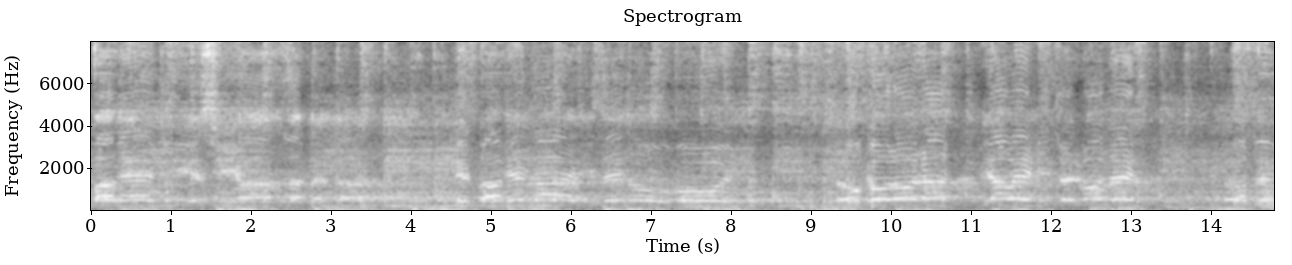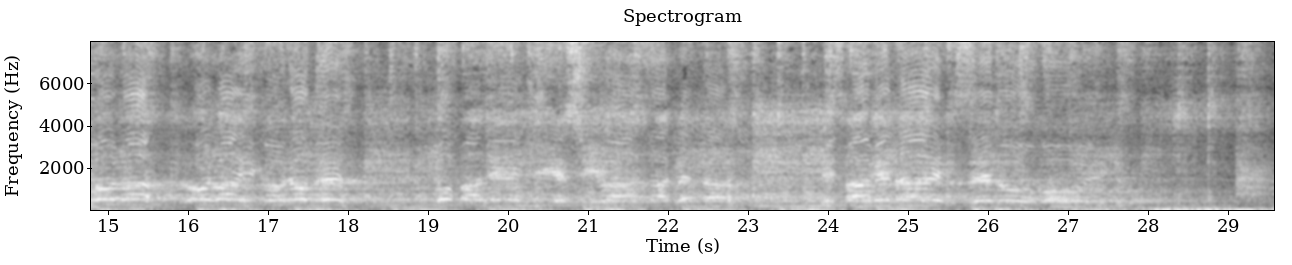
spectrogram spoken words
pamięci jeśli ja zapędzam Więc pamiętaj,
